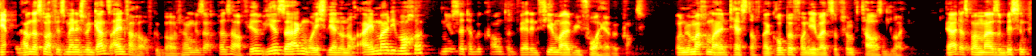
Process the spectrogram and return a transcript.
Ja. Und haben das mal fürs Management ganz einfach aufgebaut. Wir haben gesagt, pass auf, wir, wir sagen euch, wer nur noch einmal die Woche Newsletter bekommt und wer den viermal wie vorher bekommt. Und wir machen mal einen Test auf einer Gruppe von jeweils so 5000 Leuten. Ja, dass man mal so ein bisschen,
